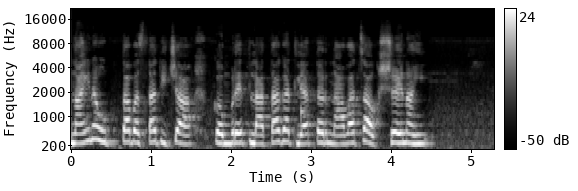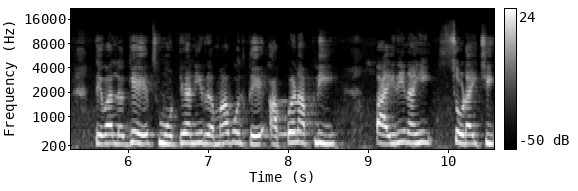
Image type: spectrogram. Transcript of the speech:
नाही ना उठता बसता तिच्या कमरेत लाता घातल्या तर नावाचा अक्षय नाही. तेव्हा लगेच मोठ्यानी रमा बोलते आपण आपली पायरी नाही सोडायची.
